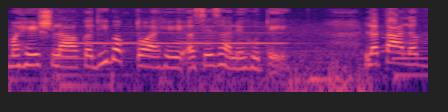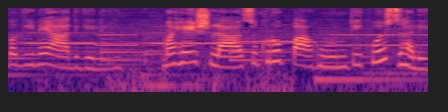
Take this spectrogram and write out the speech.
महेशला कधी बघतो आहे असे झाले होते. लता लगबगीने आत गेली. महेशला सुखरूप पाहून ती खुश झाली.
